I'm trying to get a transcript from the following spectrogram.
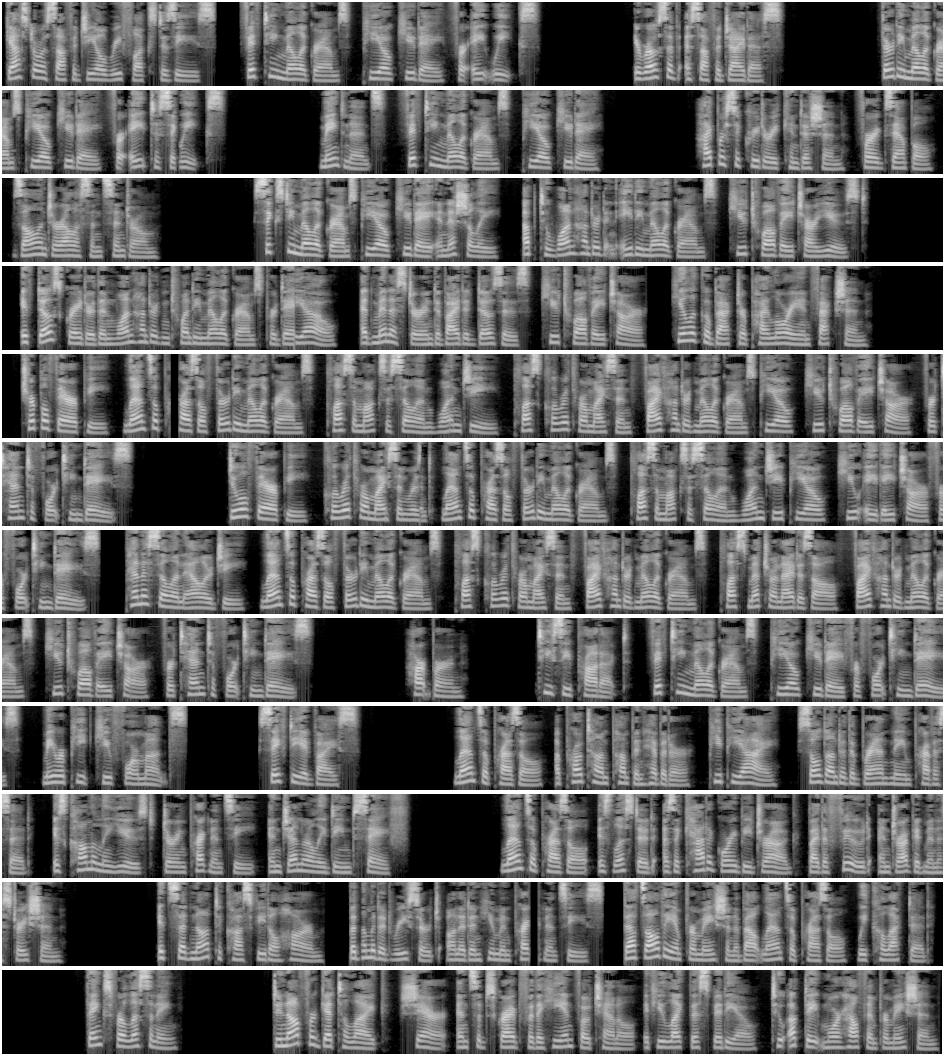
Gastroesophageal reflux disease 15 mg POQ day for 8 weeks. Erosive esophagitis 30 mg POQ day for 8 to 6 weeks. Maintenance 15 mg POQ day. Hypersecretory condition, for example, Zollinger-Ellison syndrome. 60 mg POQ day initially, up to 180 mg Q12HR used. If dose greater than 120 mg per day PO, administer in divided doses Q12HR. Helicobacter pylori infection. Triple therapy, lansoprazole 30 mg plus amoxicillin 1g plus clarithromycin 500 mg PO Q12HR for 10 to 14 days. Dual therapy, clarithromycin resistant lansoprazole 30 mg plus amoxicillin 1g PO Q8HR for 14 days. Penicillin allergy, lansoprazole 30 mg plus clarithromycin 500 mg plus metronidazole 500 mg Q12HR for 10 to 14 days. Heartburn. TC product, 15 mg POQ day for 14 days, may repeat Q4 months. Safety advice. Lansoprazole, a proton pump inhibitor, PPI, sold under the brand name Prevacid, is commonly used during pregnancy and generally deemed safe. Lansoprazole is listed as a Category B drug by the Food and Drug Administration. It's said not to cause fetal harm, but limited research on it in human pregnancies. That's all the information about lansoprazole we collected. Thanks for listening. Do not forget to like, share, and subscribe for the HeInfo channel if you like this video to update more health information.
